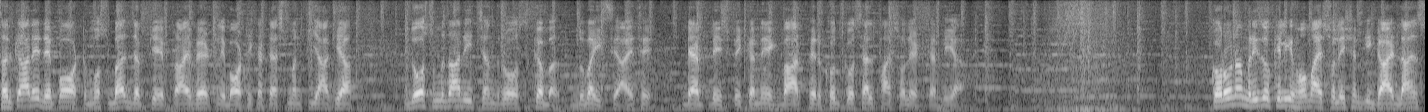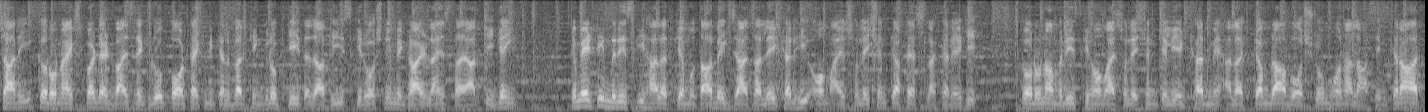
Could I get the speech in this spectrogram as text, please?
सरकारी रिपोर्ट मुस्बत, जबकि प्राइवेट लेबॉर्टरी का टेस्ट मनफी आ गया। दोस्त मजारी चंद रोज कबल दुबई से आए थे। डेप्यूटी स्पीकर ने एक बार फिर खुद को सेल्फ आइसोलेट कर लिया। कोरोना मरीजों के लिए होम आइसोलेशन की गाइडलाइंस जारी। कोरोना एक्सपर्ट एडवाइजरी ग्रुप और टेक्निकल वर्किंग ग्रुप की तजावीज़ की रोशनी में गाइडलाइंस तैयार की गई। कमेटी मरीज़ की हालत के मुताबिक जायजा लेकर ही होम आइसोलेशन का फैसला करेगी। कोरोना मरीज़ की होम आइसोलेशन के लिए घर में अलग कमरा, वॉशरूम होना लाजिम करार।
